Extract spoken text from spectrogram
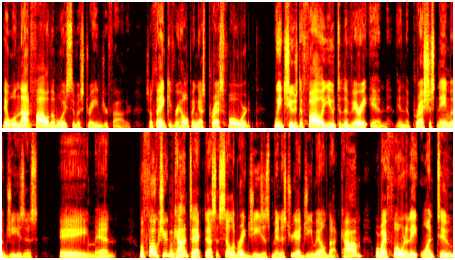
that will not follow the voice of a stranger, Father. So thank you for helping us press forward. We choose to follow you to the very end. In the precious name of Jesus, amen. Well, folks, you can contact us at celebratejesusministry at gmail.com or by phone at 812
